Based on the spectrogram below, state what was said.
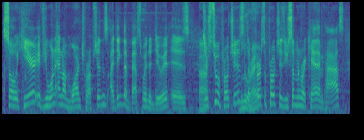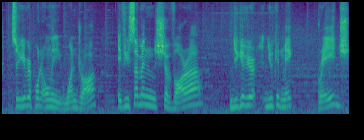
So here, if you want to end on more interruptions, I think the best way to do it is Uh, there's two approaches. blue, the right? first approach is you summon Rakan and pass, so you give your opponent only one draw. If you summon Shavara, you give your you can make Rage,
